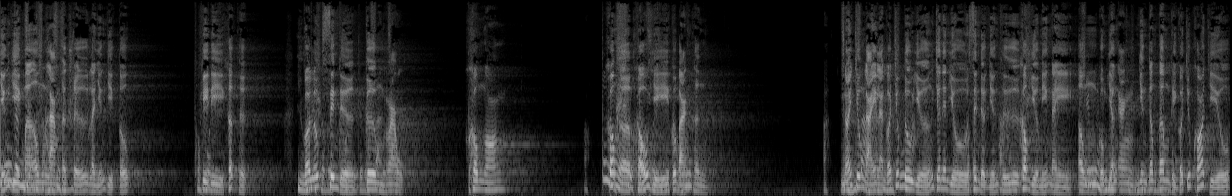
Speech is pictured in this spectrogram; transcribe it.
Những việc mà ông làm thật sự là những việc tốt. Khi đi khất thực Có lúc xin được cơm rau. Không ngon. Không hợp khẩu vị của bản thân. Nói chung lại là có chút tu dưỡng Cho nên dù xin được những thứ không vừa miệng này Ông cũng vẫn ăn Nhưng trong tâm thì có chút khó chịu.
